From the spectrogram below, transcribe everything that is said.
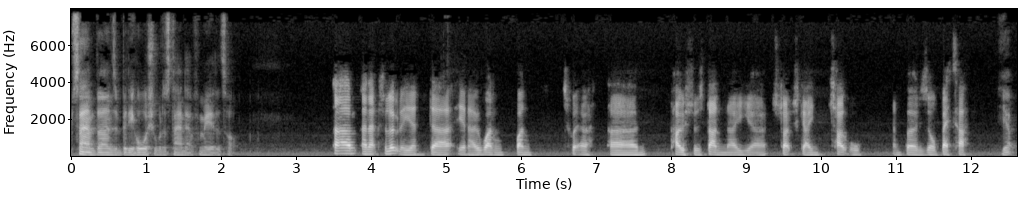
Sam Burns and Billy Horschel would have stand out for me at the top. Um, and absolutely, and uh, you know, one one Twitter um, post was done a uh, strokes gain total, and Burns is all better. Yep.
